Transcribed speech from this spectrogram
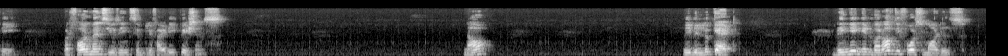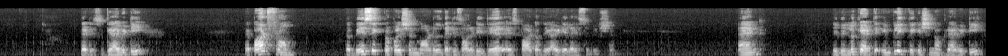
the performance using simplified equations. Now we will look at bringing in one of the force models that is gravity apart from the basic propulsion model that is already there as part of the idealized solution and we will look at the implication of gravity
